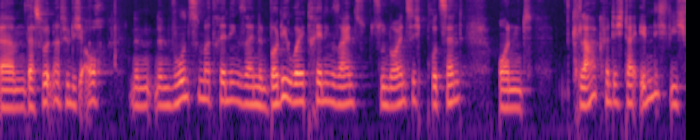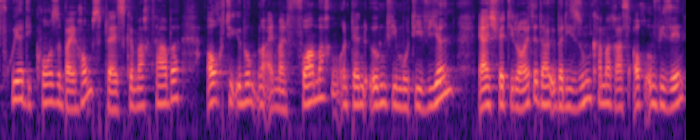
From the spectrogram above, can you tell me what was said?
Ähm, das wird natürlich auch ein, ein Wohnzimmertraining sein, ein Bodyweight-Training sein zu, zu 90%. Und Klar könnte ich da ähnlich wie ich früher die Kurse bei Homesplace gemacht habe, auch die Übung nur einmal vormachen und dann irgendwie motivieren. Ja, ich werde die Leute da über die Zoom-Kameras auch irgendwie sehen,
